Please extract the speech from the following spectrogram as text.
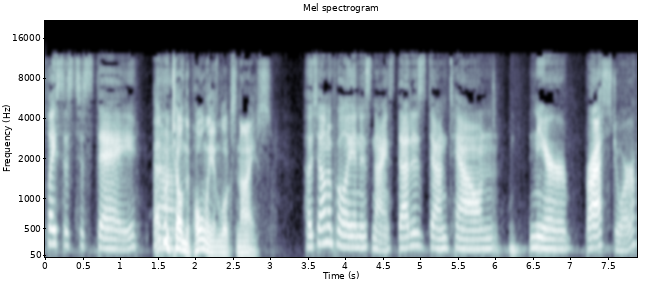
places to stay. That Um, Hotel Napoleon looks nice. Hotel Napoleon is nice. That is downtown near Brass Door,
